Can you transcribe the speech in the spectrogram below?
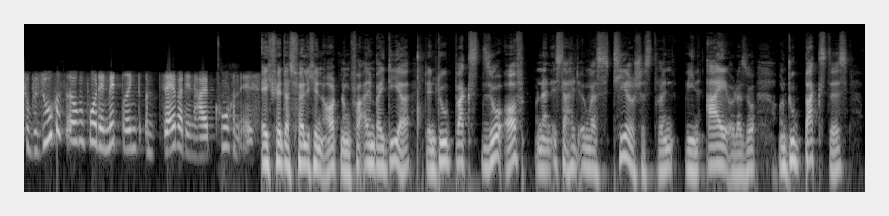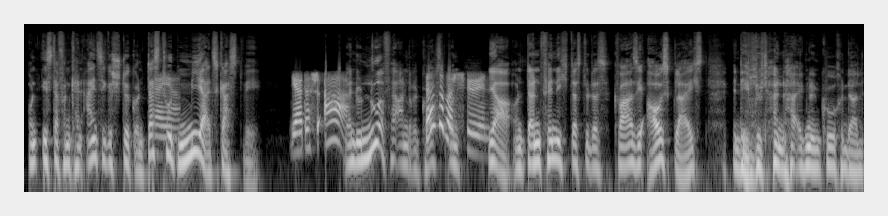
zu Besuch ist irgendwo, den mitbringt und selber den Halbkuchen isst. Ich finde das völlig in Ordnung, vor allem bei dir, denn du backst so oft und dann ist da halt irgendwas tierisches drin, wie ein Ei oder so, und du backst es und isst davon kein einziges Stück und das ja, tut ja. mir als Gast weh. Ja, das ah. Wenn du nur für andere kochst. Das ist aber und, schön. Ja, und dann finde ich, dass du das quasi ausgleichst, indem du deinen eigenen Kuchen dann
